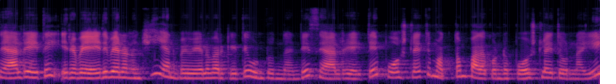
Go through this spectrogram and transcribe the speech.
Salary అయితే ఇరవై ఐదు వేల నుంచి ఎనభై వేల వరకు అయితే ఉంటుందండి. శాలరీ అయితే పోస్టులు అయితే మొత్తం పదకొండు పోస్టులు అయితే ఉన్నాయి.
